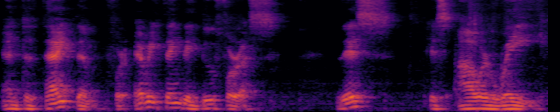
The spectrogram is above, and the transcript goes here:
and to thank them for everything they do for us. This is our way.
